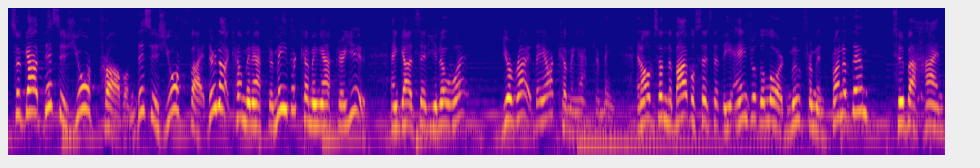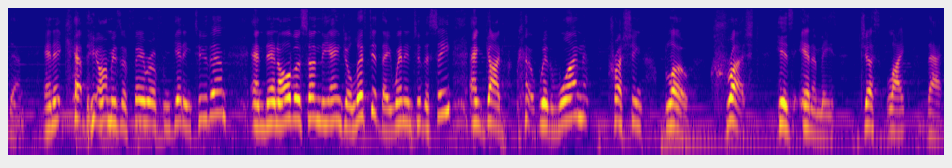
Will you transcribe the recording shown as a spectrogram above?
So, God, this is your problem. This is your fight. They're not coming after me, they're coming after you. And God said, You know what? You're right, they are coming after me. And all of a sudden, the Bible says that the angel of the Lord moved from in front of them to behind them. And it kept the armies of Pharaoh from getting to them. And then all of a sudden, the angel lifted, they went into the sea, and God, with one crushing blow, crushed his enemies just like that.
